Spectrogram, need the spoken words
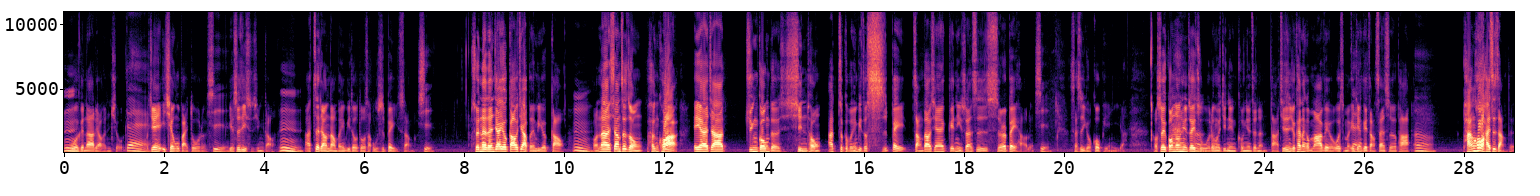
嗯我有跟大家聊很久了，对我，今天也一千五百多了，是，也是历史新高嗯，啊。这两档本益比都有多少？五十倍以上，是，所以呢，人家又高价，本益比又高。嗯，哦，那像这种横跨 AI 加军工的新通啊，这个本益比这十倍涨到现在给你算是十二倍好了，是，才是有够便宜啊！哦，所以光通讯这一组，嗯。我认为今年空间真的很大。其实你就看那个 Marvel 为什么一天可以涨三十二趴，嗯，盘后还是涨的。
